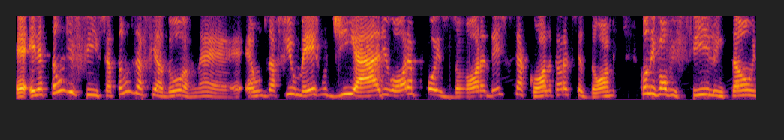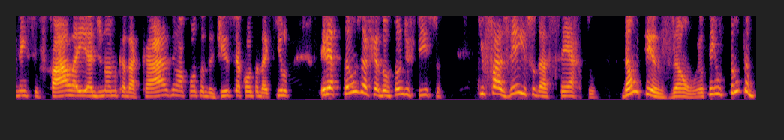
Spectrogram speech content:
É, ele é tão difícil, é tão desafiador, né? É, é um desafio mesmo diário, hora após hora, desde que você acorda até a hora que você dorme. Quando envolve filho, então, e nem se fala, e a dinâmica da casa, e uma conta disso e a conta daquilo. ele é tão desafiador, tão difícil, que fazer isso dar certo dá um tesão. Eu tenho tanto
